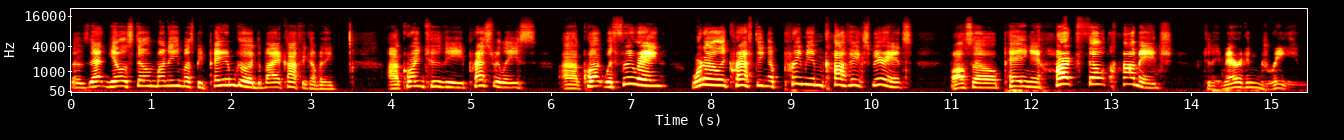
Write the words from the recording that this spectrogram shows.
That Yellowstone money must be paying him good to buy a coffee company. Uh, according to the press release, uh, quote, with free rein, we're not only crafting a premium coffee experience, but also paying a heartfelt homage to the American dream.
